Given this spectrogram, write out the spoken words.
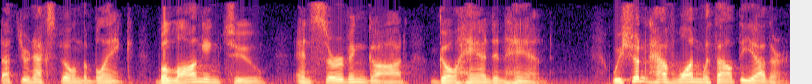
That's your next fill in the blank. Belonging to and serving God go hand in hand. We shouldn't have one without the other.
